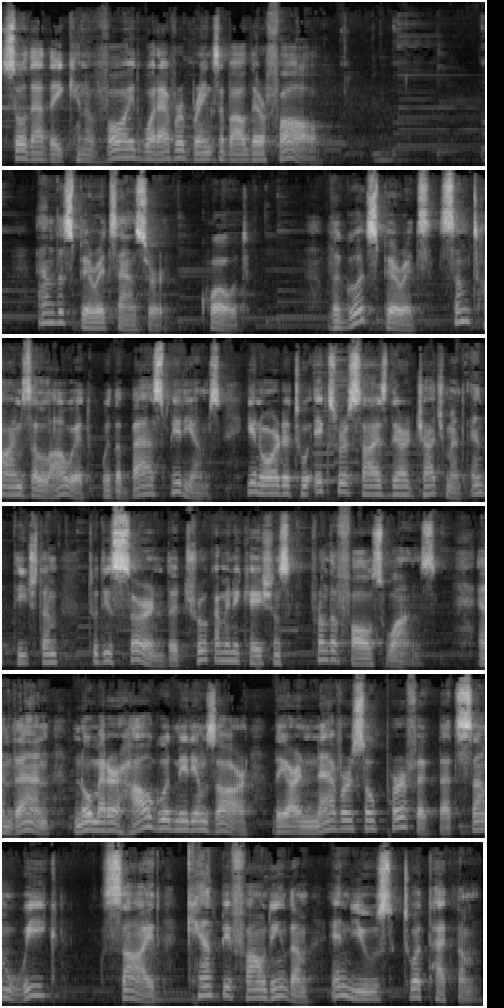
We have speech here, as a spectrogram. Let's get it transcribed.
so that they can avoid whatever brings about their fall? And the spirits answer, quote, The good spirits sometimes allow it with the best mediums in order to exercise their judgment and teach them to discern the true communications from the false ones. And then, no matter how good mediums are, they are never so perfect that some weak side can't be found in them and used to attack them.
